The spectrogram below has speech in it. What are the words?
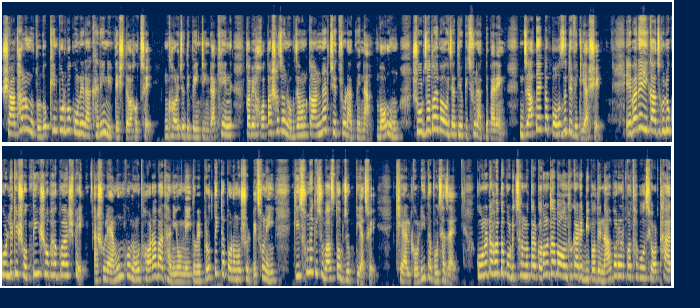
সাধারণত দক্ষিণ পূর্ব কোণে রাখারই নির্দেশ দেওয়া হচ্ছে। ঘরে যদি পেন্টিং রাখেন, তবে হতাশাজনক যেমন কান্নার চিত্র রাখবেন না, বরং সূর্যোদয় বা ওই জাতীয় কিছু রাখতে পারেন, যাতে একটা পজিটিভিটি আসে। এবারে এই কাজগুলো করলে কি সত্যিই সৌভাগ্য আসবে? আসলে এমন কোনো ধরা বাঁধা নিয়ম নেই, তবে প্রত্যেকটা পরামর্শের পেছনেই কিছু না কিছু বাস্তব যুক্তি আছে। খেয়াল করলেই তা বোঝা যায়। কোনোটা হয়তো পরিচ্ছন্নতার কোনোটা বা অন্ধকারে বিপদে না পড়ার কথা বলছে, অর্থাৎ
